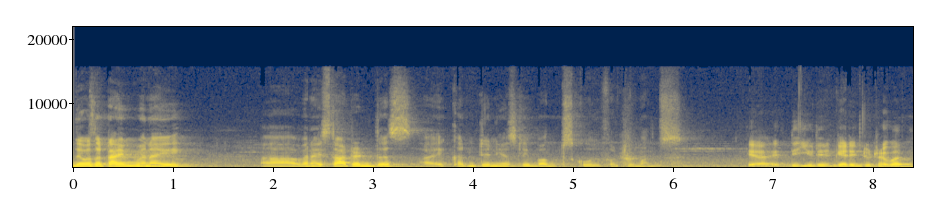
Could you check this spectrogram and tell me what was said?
there was a time when I, uh, when I started this, I continuously bunked school for two months. Yeah, you didn't get into trouble.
